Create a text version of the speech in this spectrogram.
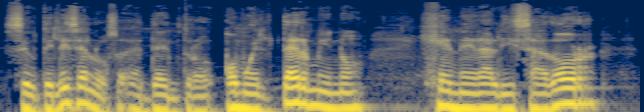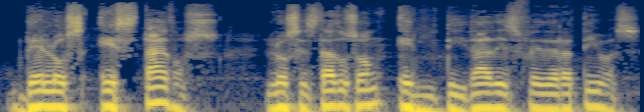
se utiliza en los, eh, dentro como el término generalizador de los estados. Los estados son entidades federativas.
